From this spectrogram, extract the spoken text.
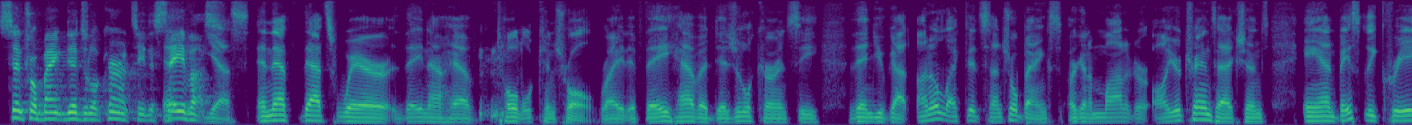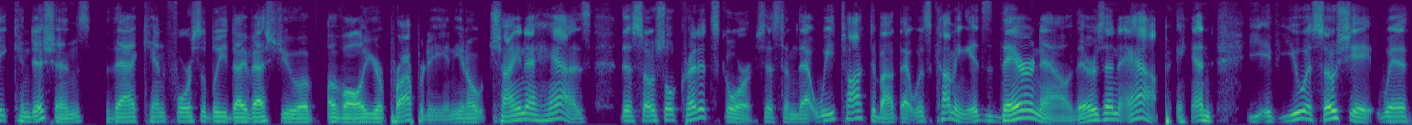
central bank digital currency to eh, save us. Yes. And that that's where they now have total control, right? If they have a digital currency, then you've got unelected central banks are going to monitor all your transactions and basically create conditions that can forcibly divest you of, of all your property. And you know, China has the social credit score system that we talked about that was coming. It's there now. There's an app. And if you associate with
